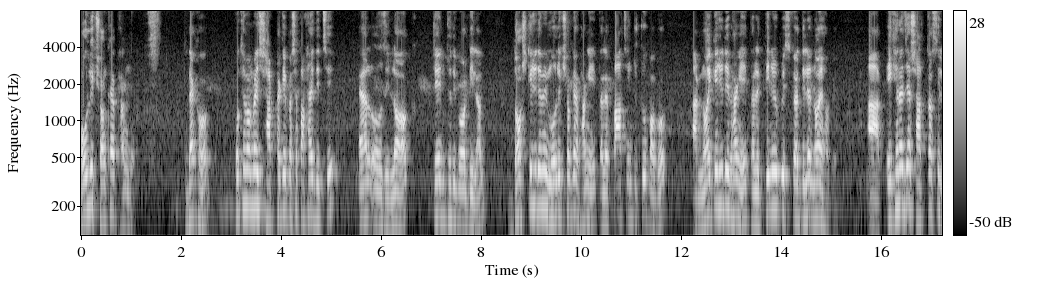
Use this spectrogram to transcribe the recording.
মৌলিক সংখ্যায় ভাঙবো। দেখো, প্রথমে আমরা এই ষাটটাকে পাশে পাঠিয়ে দিচ্ছি। L O G log ten to the power দিলাম। দশকে যদি আমি মৌলিক সংখ্যায় ভাঙি, তাহলে পাঁচ ইন্টু টু পাবো। আর নয়কে যদি ভাঙি, তাহলে তিনের উপর স্কোয়ার দিলে নয় হবে। আর এখানে যে সাতটা ছিল,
